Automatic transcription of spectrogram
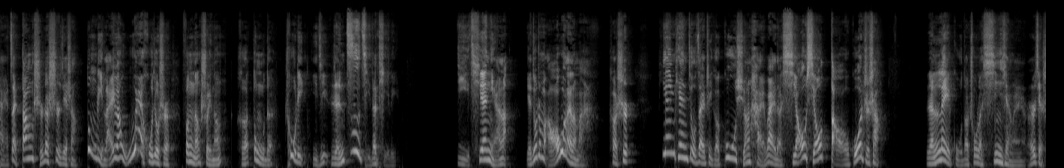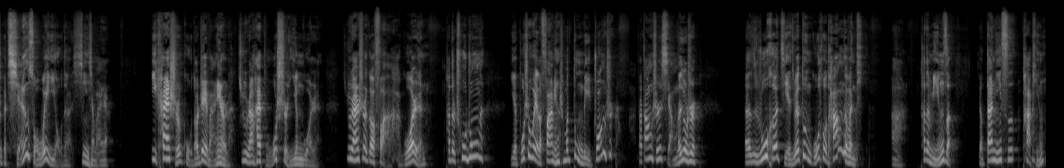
哎，在当时的世界上，动力来源无外乎就是风能、水能和动物的畜力以及人自己的体力。几千年了，也就这么熬过来了嘛。可是。偏偏就在这个孤悬海外的小小岛国之上，人类鼓捣出了新鲜玩意儿，而且是个前所未有的新鲜玩意儿。一开始鼓捣这玩意儿的，居然还不是英国人，居然是个法国人。他的初衷呢，也不是为了发明什么动力装置，他当时想的就是，呃，如何解决炖骨头汤的问题。啊，他的名字叫丹尼斯·帕平。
